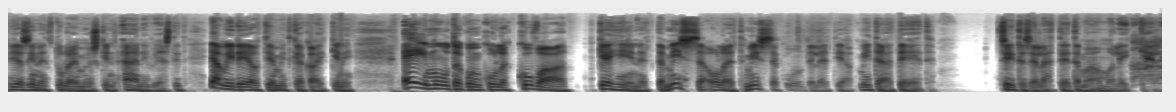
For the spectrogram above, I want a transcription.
ja sinne tulee myöskin ääniviestit ja videot ja mitkä kaikki. Niin ei muuta kuin kuule kuvaa kehiin, että missä olet, missä kuuntelet ja mitä teet. Siitä se lähtee tämä homma liikkeelle.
